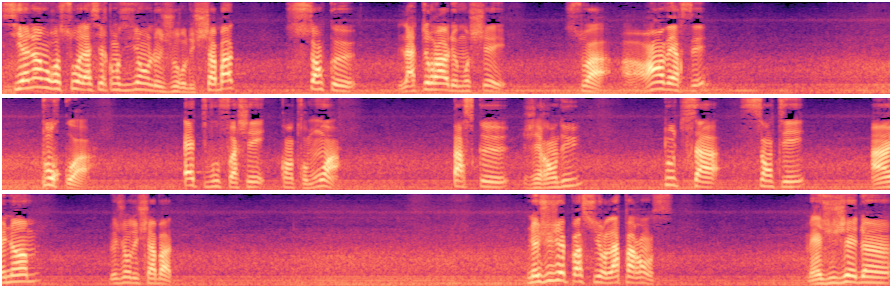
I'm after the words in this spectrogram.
Si un homme reçoit la circoncision le jour du Shabbat, sans que la Torah de Moshe soit renversée, pourquoi êtes-vous fâché contre moi? Parce que j'ai rendu toute sa santé à un homme le jour du Shabbat. Ne jugez pas sur l'apparence, mais jugez d'un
